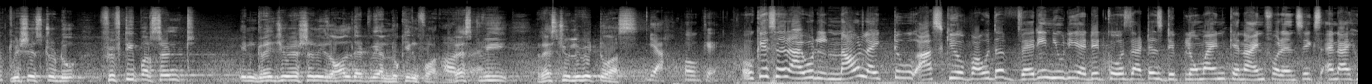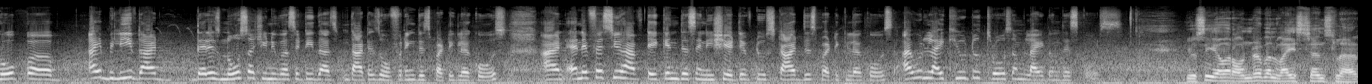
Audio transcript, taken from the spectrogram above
Okay. wishes to do 50% in graduation is all that we are looking for All rest right. we rest you leave it to us Yeah, okay. Okay, sir, I would now like to ask you about the very newly added course that is Diploma in Canine Forensics, and I hope, uh, I believe that there is no such university that's, that is offering this particular course, and NFSU have taken this initiative to start this particular course. I would like you to throw some light on this course. You see, our Honorable Vice Chancellor,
